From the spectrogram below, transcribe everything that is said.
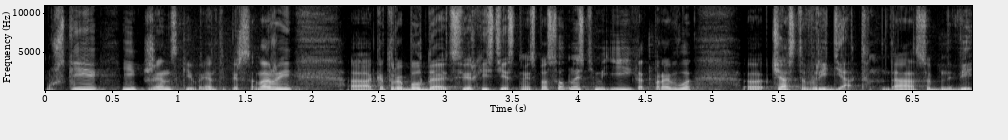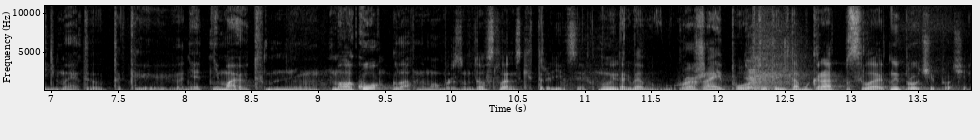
мужские и женские варианты персонажей, а, которые обладают сверхъестественными способностями и, как правило, э, часто вредят. Да, особенно ведьмы. Это вот так, они отнимают молоко, главным образом, да, в славянских традициях. Ну, иногда урожай портят или там град посылают, ну и прочее, прочее.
